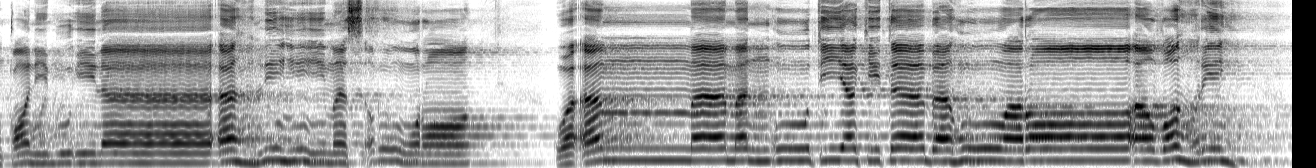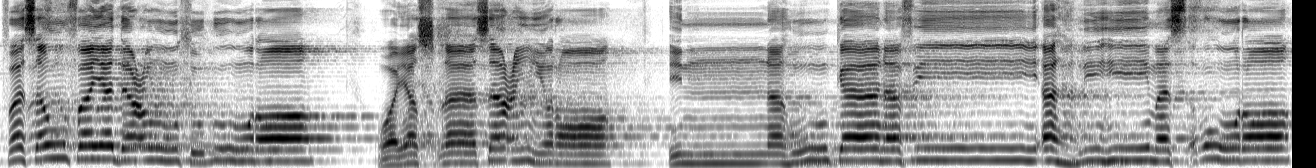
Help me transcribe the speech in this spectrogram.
وينقلب إلى أهله مسرورا. وأما من أوتي كتابه وراء ظهره فسوف يدعو ثبورا ويصلى سعيرا. إنه كان في أهله مسرورا.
